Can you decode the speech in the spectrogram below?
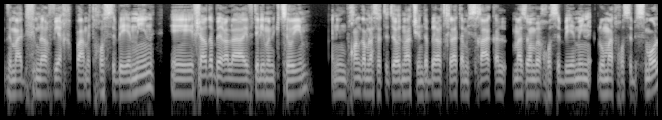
ומעדיפים להרוויח פעם את חוסה בימין. Uh, אפשר לדבר על ההבדלים המקצועיים. אני מוכן גם לעשות את זה עוד מעט כשנדבר על תחילת המשחק, על מה זה אומר חוסה בימין לעומת חוסה בשמאל.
